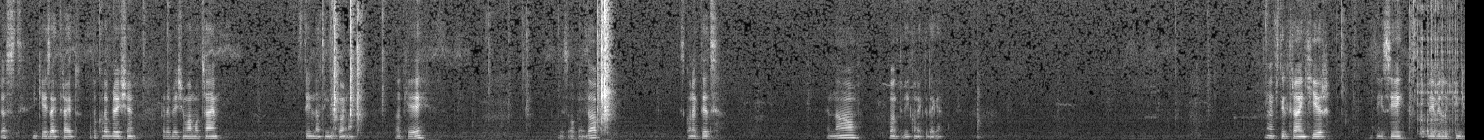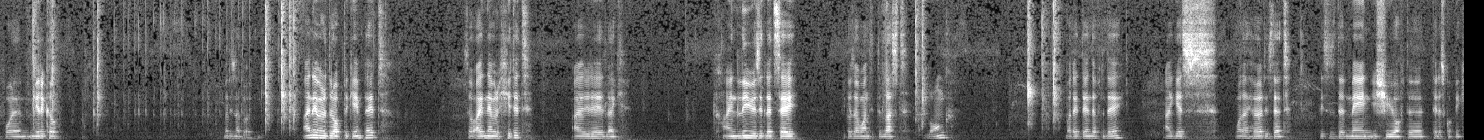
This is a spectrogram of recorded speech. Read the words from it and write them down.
Just in case I tried auto calibration calibration one more time. Still nothing is going on. Okay. Let's open it up. It's connected and now going to be connected again. I'm still trying here. As you see maybe looking for a miracle. But it's not working. I never dropped the gamepad so I never hit it. I really like kindly use it let's say because I want it to last long. But at the end of the day I guess what I heard is that this is the main issue of the telescopic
